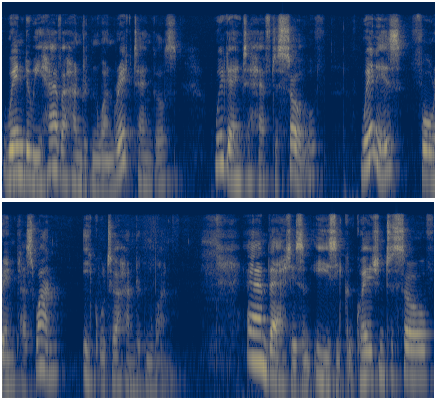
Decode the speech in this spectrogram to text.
when do we have 101 rectangles, we're going to have to solve when is 4n plus 1 equal to 101. And that is an easy equation to solve.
